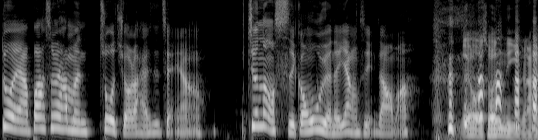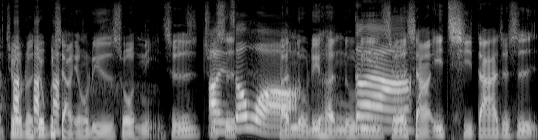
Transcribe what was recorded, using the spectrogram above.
对啊，不知道是因为他们做久了还是怎样，就那种死公务员的样子，你知道吗？没有我说你啦，久了就不想用力，是说你，其实就是说我很努力，很努力，就是想要一起，大家就是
